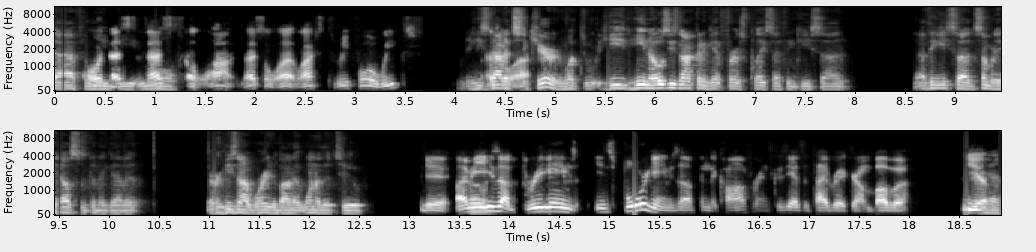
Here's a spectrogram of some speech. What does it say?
Oh, definitely that's beat that's Mole. a lot. That's a lot. Last three four weeks. He's that's got it lot. secured. What he he knows he's not going to get first place. I think he said. I think he said somebody else is going to get it, or he's not worried about it. One of the two. yeah, I mean Oh. he's up three games. He's four games up in the conference because he has a tiebreaker on Bubba. Yeah.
